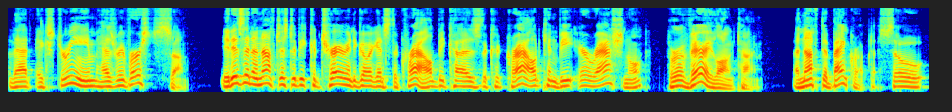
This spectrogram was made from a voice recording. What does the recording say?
that extreme has reversed some. It isn't enough just to be contrarian to go against the crowd because the crowd can be irrational for a very long time, enough to bankrupt us. So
